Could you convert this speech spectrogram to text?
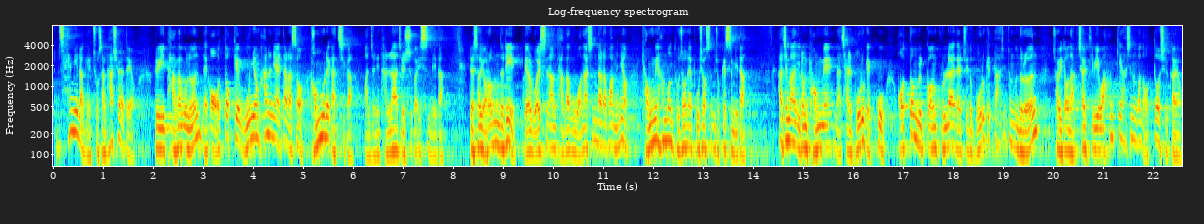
좀 세밀하게 조사를 하셔야 돼요. 그리고 이 다가구는 내가 어떻게 운영하느냐에 따라서 건물의 가치가 완전히 달라질 수가 있습니다. 그래서 여러분들이 매월 월세 나온 다가구 원하신다라고 하면요 경매 한번 도전해 보셨으면 좋겠습니다 하지만 이런 경매 나 잘 모르겠고 어떤 물건 골라야 될지도 모르겠다 하시는 분들은 저희 더 낙찰 TV와 함께 하시는 건 어떠실까요?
